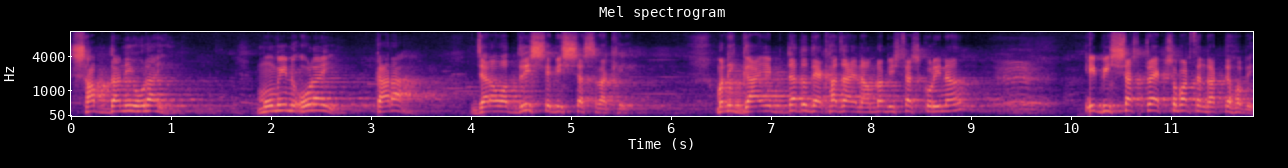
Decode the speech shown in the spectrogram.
সাবধানী ওরাই, মুমিন ওরাই কারা? যারা অদৃশ্যে বিশ্বাস রাখে। মানে গায়েবটা তো দেখা যায় না, আমরা বিশ্বাস করি না। এই বিশ্বাসটা একশো পার্সেন্ট রাখতে হবে।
